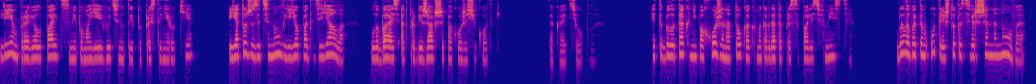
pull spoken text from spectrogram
Лием провел пальцами по моей вытянутой по простыне руке, и я тут же затянул ее под одеяло, улыбаясь от пробежавшей по коже щекотки. Такая теплая. Это было так не похоже на то, как мы когда-то просыпались вместе. Было в этом утре что-то совершенно новое,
